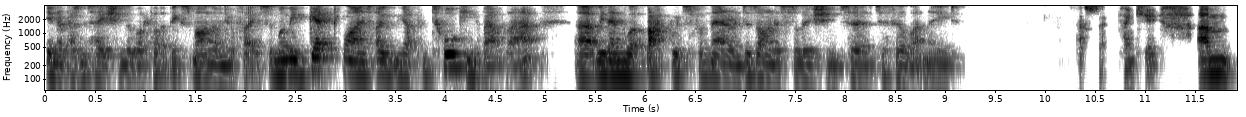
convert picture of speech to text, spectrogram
in a presentation that will put a big smile on your face? And when we get clients opening up and talking about that, uh, we then work backwards from there and design a solution to, to fill that need. Fantastic. Thank you. Um,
